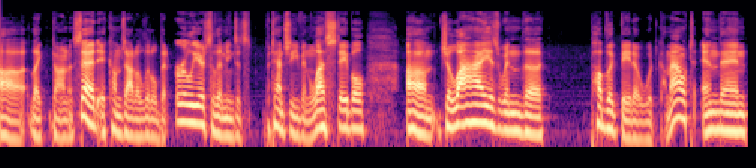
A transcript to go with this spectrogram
uh, like Donna said, it comes out a little bit earlier, so that means it's potentially even less stable. Um, July is when the public beta would come out, and then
